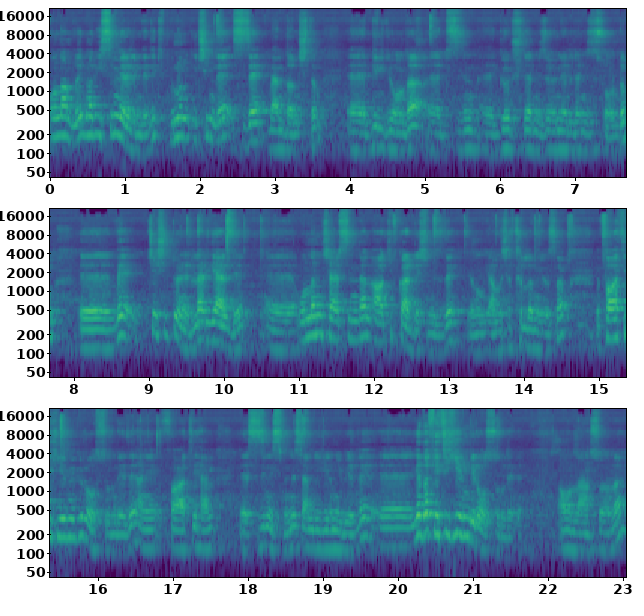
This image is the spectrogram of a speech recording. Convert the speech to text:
Ondan dolayı buna bir isim verelim dedik. Bunun için de size ben danıştım. Ee, bir videomda e, sizin e, görüşlerinizi, önerilerinizi sordum. Ee, Ve çeşitli öneriler geldi. Ee, Onların içerisinden Akif kardeşimiz de, yanlış hatırlamıyorsam, Fatih 21 olsun dedi. Hani Fatih hem e, sizin isminiz hem de 21'li e, ya da Fetih 21 olsun dedi. Ondan sonra,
